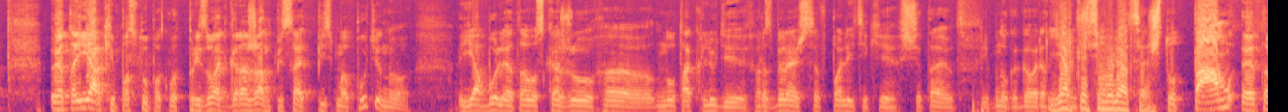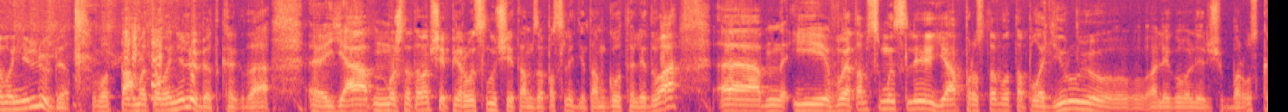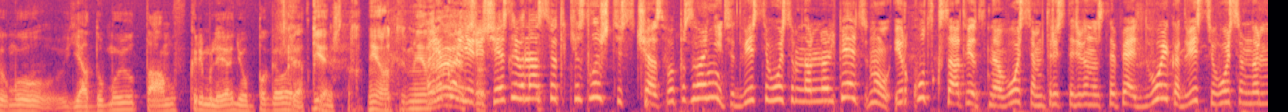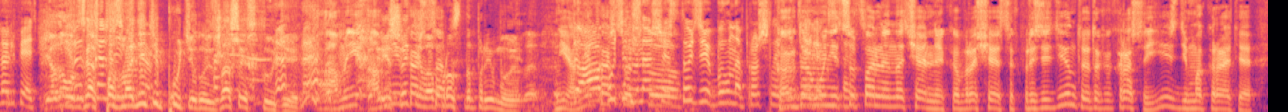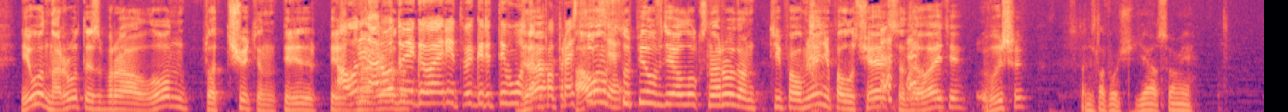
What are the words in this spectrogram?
Это яркий поступок, вот призвать горожан писать письма Путину. Я более того скажу, э, ну так люди, разбирающиеся в политике, считают и много говорят. Яркая том, симуляция. Что, что там этого не любят. Вот там этого не любят, когда э, я, может, это вообще первый случай там за последний там год или два. Эм, и в этом смысле я просто вот аплодирую Олегу Валерьевичу Боровскому. Я думаю, там в Кремле о нем поговорят, конечно. Нет, вот мне Олег нравится... Валерьевич, если вы нас все-таки слышите сейчас, вы позвоните 208 005, ну, Иркутск, соответственно, 8 395 двойка, 208 005. Я думал, скажешь, позвоните Путину из нашей студии. А мне, а Решите кажется... вопрос напрямую. Да, кажется, Путин в нашей студии был на прошлой когда неделе, Когда муниципальный кстати. начальник обращается к президенту, это как раз и есть демократия. Его народ избрал, он отчетен перед, перед А он народом. народу и говорит, вы, говорит, его да? там попросите. А он вступил в диалог с народом, типа, у меня не получается, давайте выше. Станислав Ильич, я с вами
